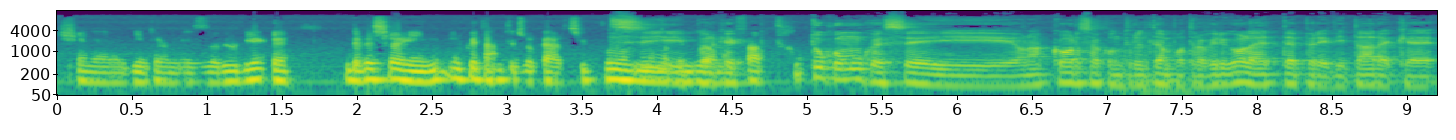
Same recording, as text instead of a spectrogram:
scene di intermezzo. Devo dire che deve essere in- inquietante giocarci tu non, Sì, non perché fatto tu comunque sei una corsa contro il tempo, tra virgolette, per evitare che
